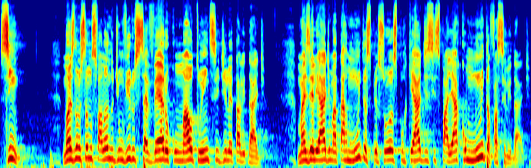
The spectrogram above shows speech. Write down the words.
Sim, nós não estamos falando de um vírus severo com um alto índice de letalidade mas ele há de matar muitas pessoas porque há de se espalhar com muita facilidade.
